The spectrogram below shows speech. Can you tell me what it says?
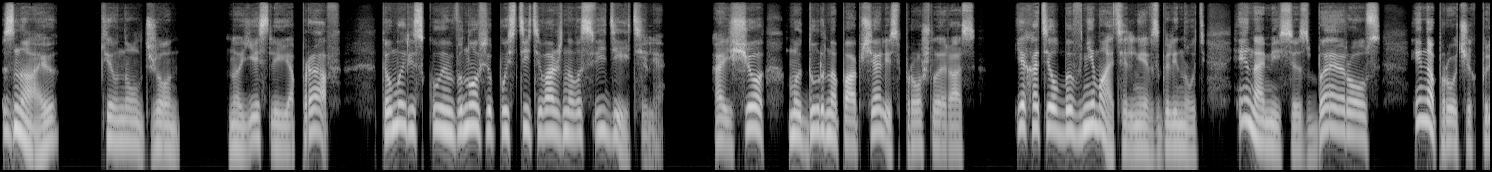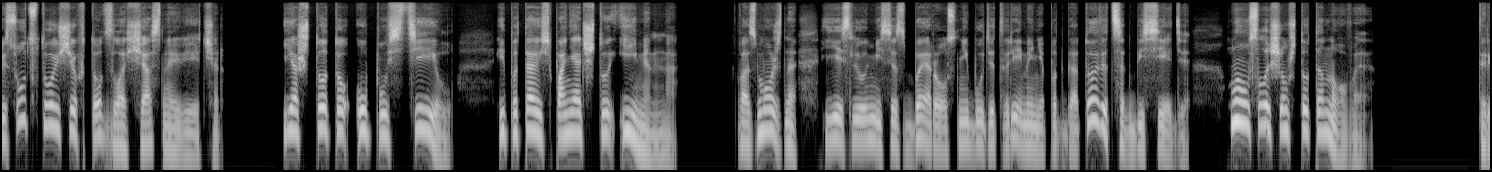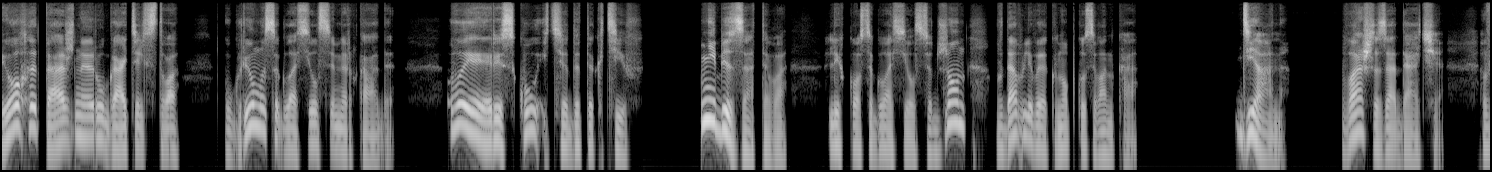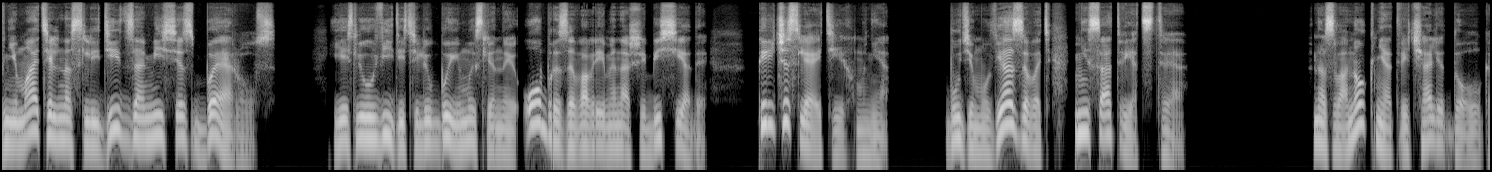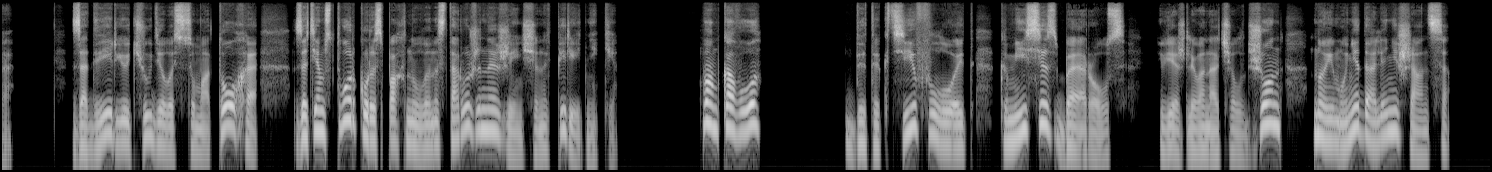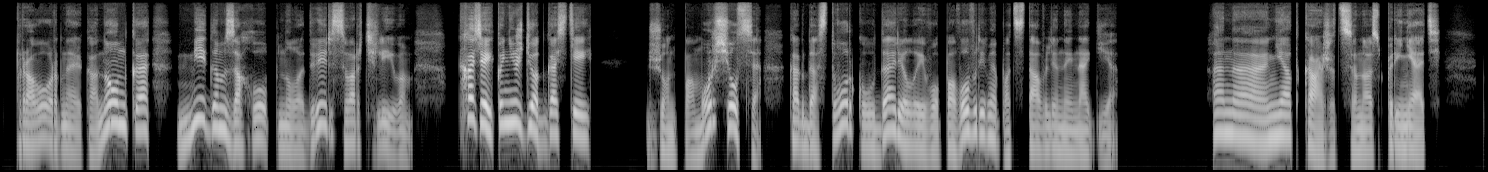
«Знаю», — кивнул Джон. «Но если я прав, то мы рискуем вновь упустить важного свидетеля. А еще мы дурно пообщались в прошлый раз. Я хотел бы внимательнее взглянуть и на миссис Бэрроуз, и на прочих присутствующих в тот злосчастный вечер. Я что-то упустил и пытаюсь понять, что именно. Возможно, если у миссис Бэрроуз не будет времени подготовиться к беседе, мы услышим что-то новое. Трехэтажное ругательство —— угрюмо согласился Меркадо. «Вы рискуете, детектив». «Не без этого», — легко согласился Джон, вдавливая кнопку звонка. «Диана, ваша задача — внимательно следить за миссис Бэрроуз. Если увидите любые мысленные образы во время нашей беседы, перечисляйте их мне. Будем увязывать несоответствия». На звонок не отвечали долго. За дверью чудилась суматоха, затем створку распахнула настороженная женщина в переднике. «Вам кого?» «Детектив Ллойд, к миссис Бэрроуз», — вежливо начал Джон, но ему не дали ни шанса. Проворная экономка мигом захлопнула дверь с ворчливым. «Хозяйка не ждет гостей!» Джон поморщился, когда створка ударила его по вовремя подставленной ноге. «Она не откажется нас принять»,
